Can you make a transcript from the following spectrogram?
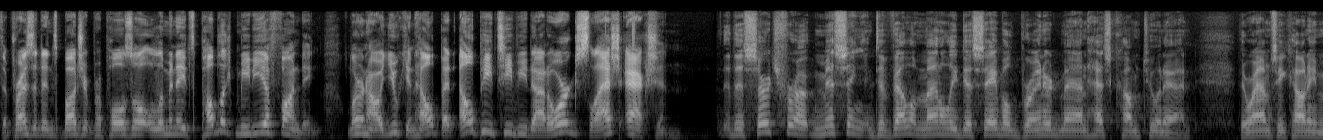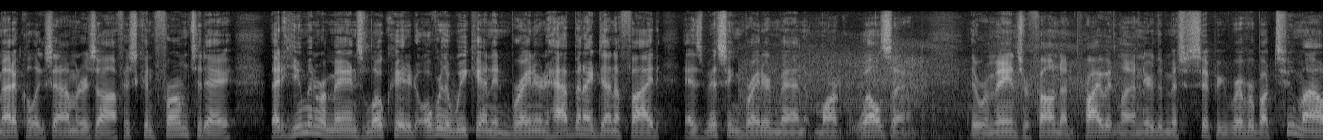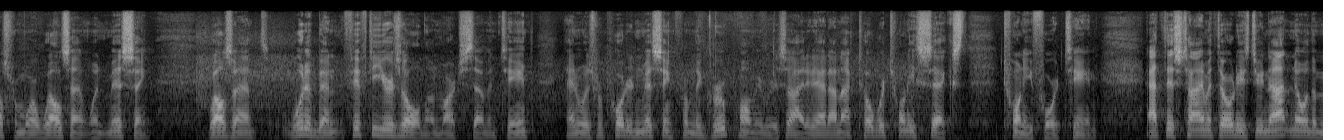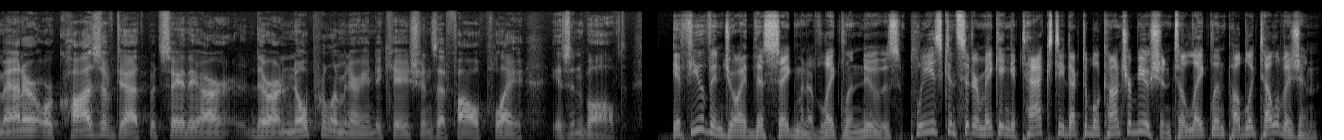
The president's budget proposal eliminates public media funding. Learn how you can help at lptv.org/action. The search for a missing developmentally disabled Brainerd man has come to an end. The Ramsey County Medical Examiner's Office confirmed today that human remains located over the weekend in Brainerd have been identified as missing Brainerd man Mark Welzant. The remains were found on private land near the Mississippi River about two miles from where Welzant went missing. Welzant would have been 50 years old on March 17th and was reported missing from the group home he resided at on October 26, 2014. At this time, authorities do not know the manner or cause of death, but say they are, there are no preliminary indications that foul play is involved. If you've enjoyed this segment of Lakeland News, please consider making a tax-deductible contribution to Lakeland Public Television.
